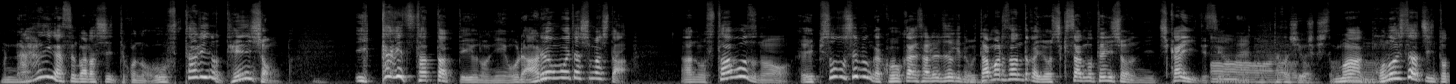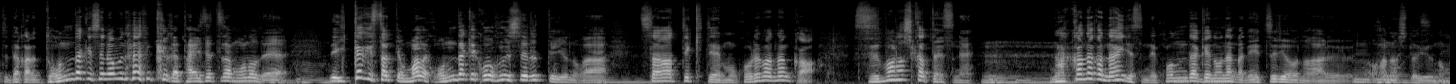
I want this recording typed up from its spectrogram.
何が素晴らしいってこのお二人のテンション。1か月経ったっていうのに俺あれ思い出しましたあの「スター・ウォーズ」のエピソード7が公開される時の歌丸さんとか YOSHIKI さんのテンションに近いですよね。高橋良樹さん。まあこの人たちにとってだからどんだけ「スラムダンクが大切なものでで1か月経ってもまだこんだけ興奮してるっていうのが伝わってきてもうこれはなんか素晴らしかったですね。なかなかないですね。こんだけのなんか熱量のあるお話というのも。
